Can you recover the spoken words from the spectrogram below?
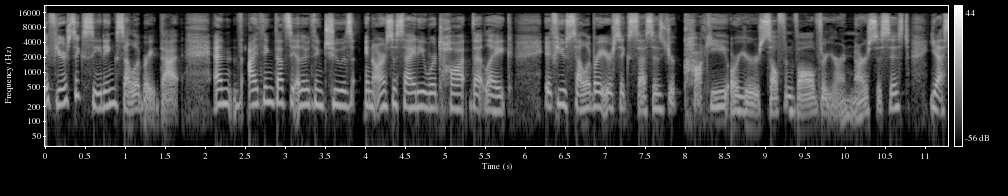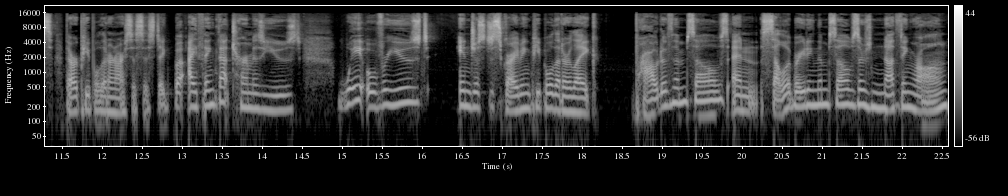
if you're succeeding, celebrate that. And I think that's the other thing too is in our society, we're taught that like if you celebrate your successes, you're cocky or you're self involved or you're a narcissist. Yes, there are people that are narcissistic, but I think that term is used way overused in just describing people that are like proud of themselves and celebrating themselves. There's nothing wrong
